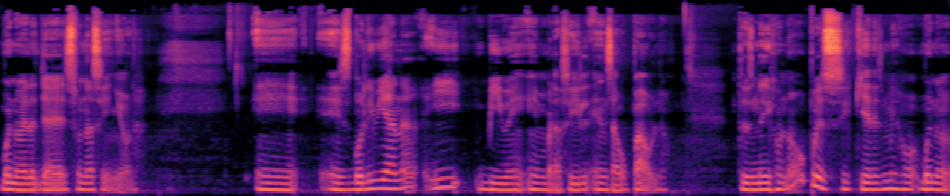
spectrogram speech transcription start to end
Bueno, ella ya es una señora. Eh, es boliviana y vive en Brasil, en Sao Paulo. Entonces me dijo, no, pues si quieres mejor. Bueno,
